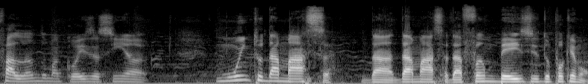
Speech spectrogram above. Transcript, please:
falando uma coisa assim, ó, muito da massa, da, da massa, da fanbase do Pokémon.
